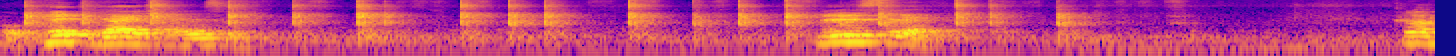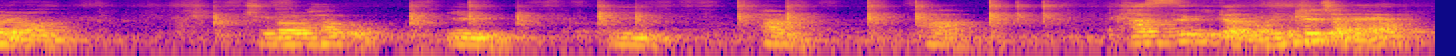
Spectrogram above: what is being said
뭐 100 이하의 자연수를 쓰래. 그러면 중괄호 하고 1, 2, 3, 4 다 쓰기가 너무 힘들잖아요.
